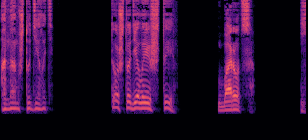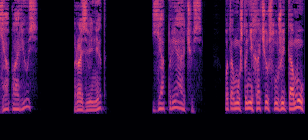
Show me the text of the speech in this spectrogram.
А нам что делать? То, что делаешь ты. Бороться. Я борюсь? Разве нет? Я прячусь, потому что не хочу служить тому,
